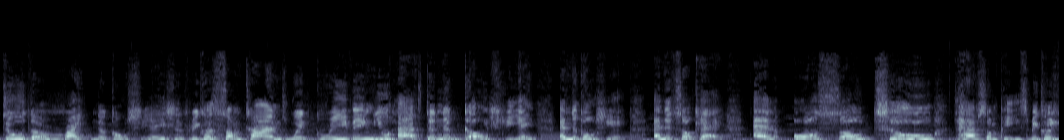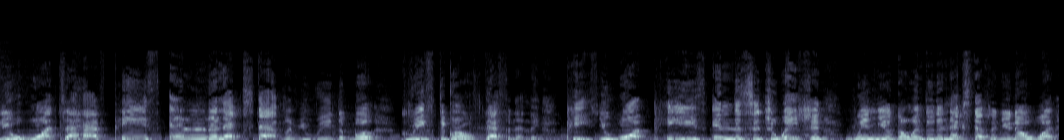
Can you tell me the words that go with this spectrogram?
Do the right negotiations because sometimes with grieving, you have to negotiate and negotiate, and it's okay. And also, to have some peace because you want to have peace in the next steps. If you read the book, Grief to Growth, definitely peace. You want peace in the situation when you're going through the next steps. And you know what?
